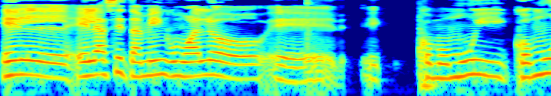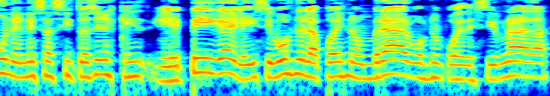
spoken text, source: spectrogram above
él, él hace también como algo eh, eh, como muy común en esas situaciones que le pega y le dice, vos no la podés nombrar, vos no podés decir nada.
